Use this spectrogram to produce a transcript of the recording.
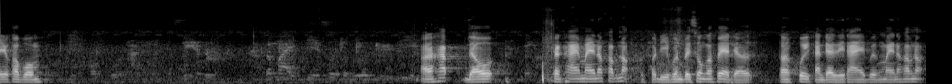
อยู่ครับผมเอาละครับ เดี๋ยวจะทายไหมเนาะครับเนาะพอดีเพิ่นไปส่งกาแฟเดี๋ยวตอนคุยกันเดี๋ยวสิทายเบิ่งไหมเนาะครับเนาะ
